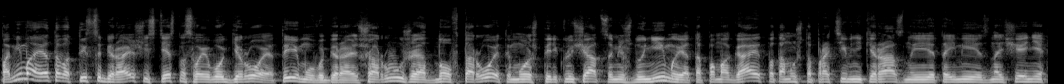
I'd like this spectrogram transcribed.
Помимо этого, ты собираешь, естественно, своего героя. Ты ему выбираешь оружие, одно, второе, ты можешь переключаться между ним, и это помогает, потому что противники разные, и это имеет значение.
